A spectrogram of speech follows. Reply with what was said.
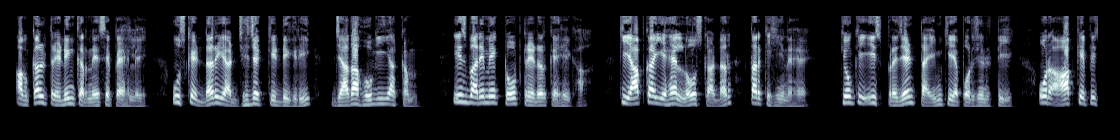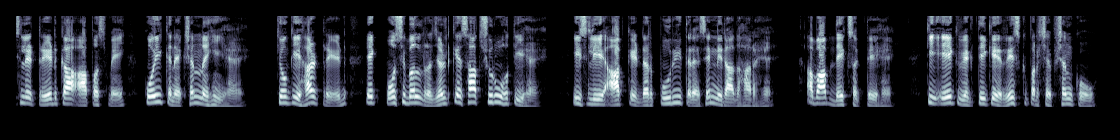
अब कल ट्रेडिंग करने से पहले उसके डर या झिझक की डिग्री ज़्यादा होगी या कम? इस बारे में एक टॉप ट्रेडर कहेगा कि आपका यह लॉस का डर तर्कहीन है, क्योंकि इस प्रेजेंट टाइम की अपॉर्चुनिटी और आपके पिछले ट्रेड का आपस में कोई कनेक्शन नहीं है, क्योंकि हर ट्रेड एक पॉसिबल रिज़ल्ट के साथ शुरू होती है, इसलिए आपके डर पूरी तरह से निराधार हैं। अब आप देख सकते हैं कि एक व्यक्ति के रिस्क परसेप्शन को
